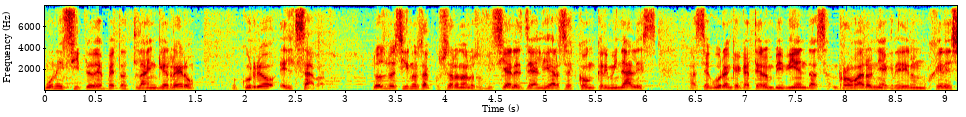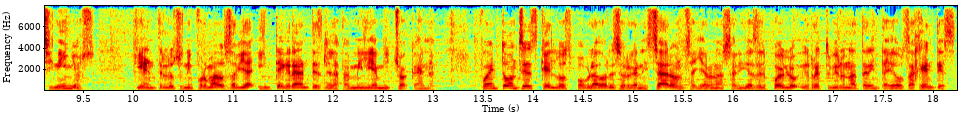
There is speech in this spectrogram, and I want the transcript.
municipio de Petatlán, Guerrero. Ocurrió el sábado. Los vecinos acusaron a los oficiales de aliarse con criminales. Aseguran que catearon viviendas, robaron y agredieron mujeres y niños, que entre los uniformados había integrantes de la familia michoacana. Fue entonces que los pobladores se organizaron, sellaron las salidas del pueblo y retuvieron a 32 agentes.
